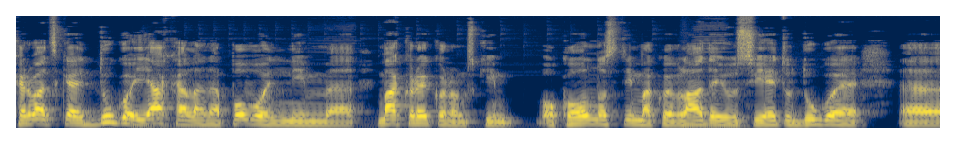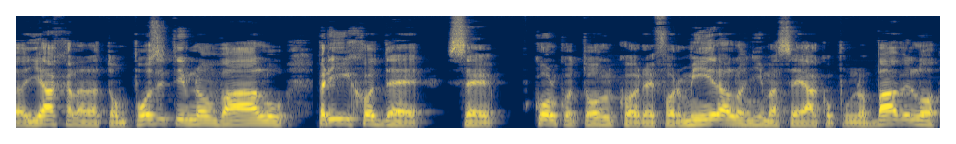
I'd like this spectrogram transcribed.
Hrvatska je dugo jahala na povoljnim e, makroekonomskim okolnostima koje vladaju u svijetu, dugo je e, jahala na tom pozitivnom valu, prihode se koliko toliko reformiralo, njima se jako puno bavilo,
